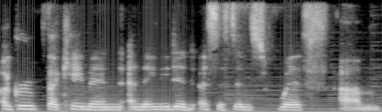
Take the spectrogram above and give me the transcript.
A group that came in and they needed assistance with um,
